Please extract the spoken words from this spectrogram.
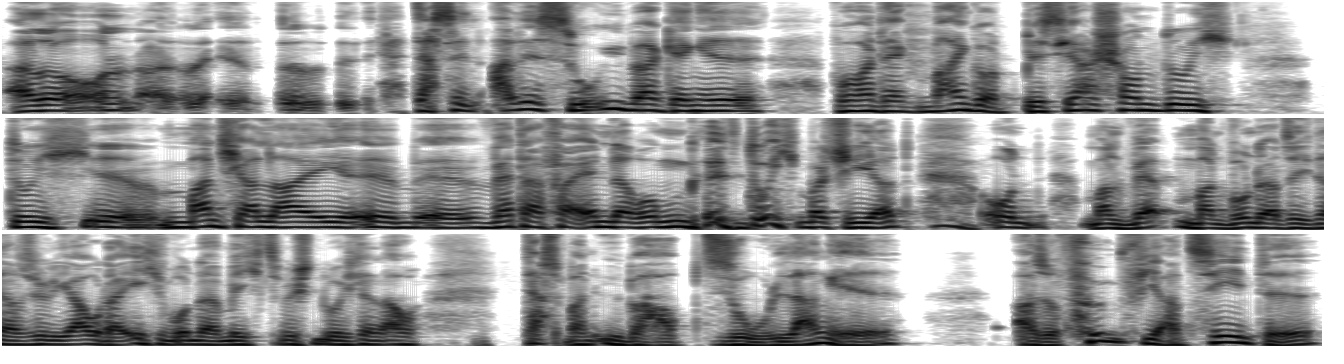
Also, und, äh, das sind alles so Übergänge, wo man denkt, mein Gott, bis ja schon durch durch äh, mancherlei äh, äh Wetterveränderungen durchmarschiert. Und man, man wundert sich natürlich auch, oder ich wundere mich zwischendurch dann auch, dass man überhaupt so lange, also fünf Jahrzehnte,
